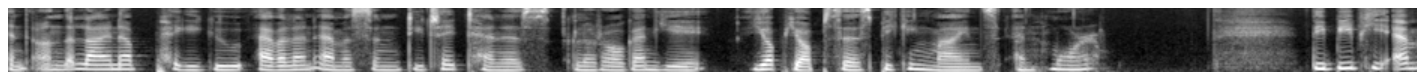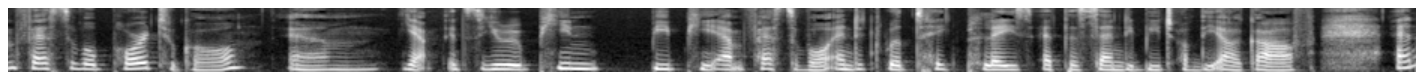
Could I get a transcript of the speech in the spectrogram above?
and on the lineup Peggy Gou, Avalon Emerson, DJ Tennis, Laurent Garnier, Job Jobse, Speaking Minds, and more the BPM Festival Portugal. Um, yeah, it's the European BPM Festival and it will take place at the sandy beach of the Algarve and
